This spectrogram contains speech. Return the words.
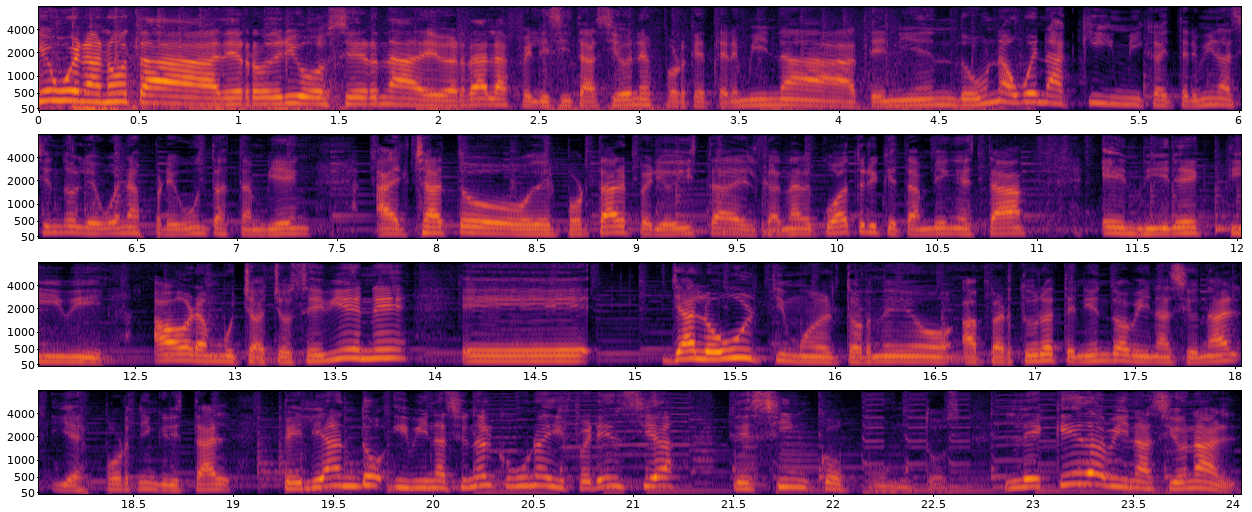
Qué buena nota de Rodrigo Serna, de verdad las felicitaciones porque termina teniendo una buena química y termina haciéndole buenas preguntas también al chato del portal, periodista del Canal 4 y que también está en DirecTV. Ahora muchachos, se viene eh, ya lo último del torneo Apertura teniendo a Binacional y a Sporting Cristal peleando y Binacional con una diferencia de 5 puntos. Le queda Binacional,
